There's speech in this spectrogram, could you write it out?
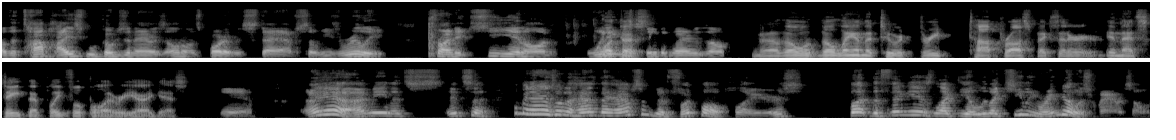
of the top high school coaches in Arizona as part of his staff. So he's really trying to key in on winning the state of Arizona. No, they'll they'll land the two or three top prospects that are in that state that play football every year, I guess. Yeah. Oh yeah. I mean it's it's a I mean Arizona has they have some good football players, but the thing is like the like Kelee Ringo is from Arizona.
